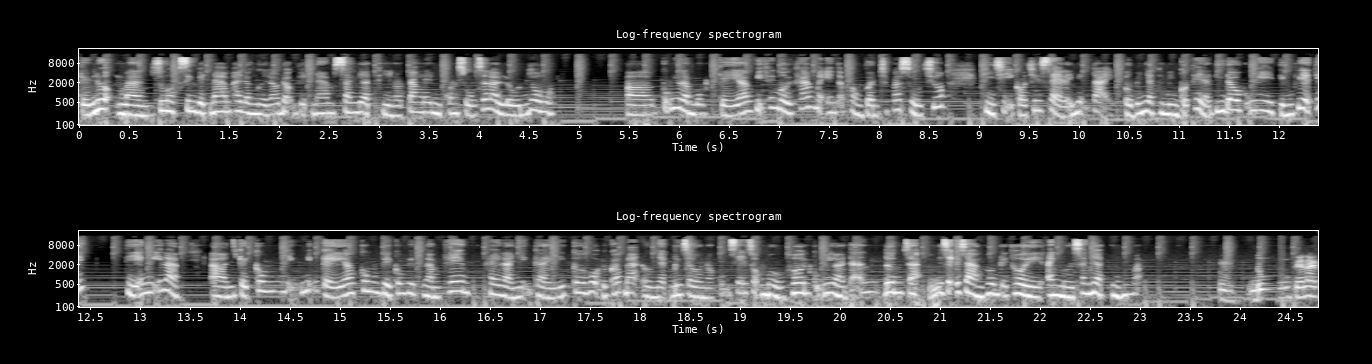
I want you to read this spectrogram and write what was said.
cái lượng mà du học sinh Việt Nam hay là người lao động Việt Nam sang Nhật thì nó tăng lên một con số rất là lớn rồi. Uh, cũng như là một cái ờ, vị khách mời khác mà em đã phỏng vấn trong các số trước. Thì chị có chia sẻ là hiện tại ở bên Nhật thì mình có thể là đi đâu cũng nghe tiếng Việt ấy. Thì em nghĩ là uh, những cái công những những cái ờ, công việc công việc làm thêm hay là những cái cơ hội của các bạn ở Nhật bây giờ nó cũng sẽ rộng mở hơn cũng như là đã đơn giản cũng dễ dàng hơn cái thời anh mới sang Nhật đúng không ạ? Ừ, đúng. Cái này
